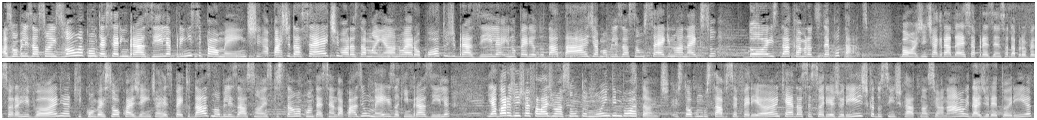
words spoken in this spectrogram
As mobilizações vão acontecer em Brasília, principalmente a partir das 7 horas da manhã no aeroporto de Brasília e no período da tarde a mobilização segue no anexo 2 da Câmara dos Deputados. Bom, a gente agradece a presença da professora Rivânia, que conversou com a gente a respeito das mobilizações que estão acontecendo há quase um mês aqui em Brasília. E agora a gente vai falar de um assunto muito importante. Eu estou com Gustavo Seferian, que é da assessoria jurídica do Sindicato Nacional e da diretoria.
